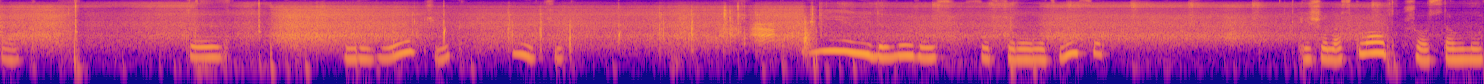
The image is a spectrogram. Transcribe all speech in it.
Так. Це деревочок. Чик. І йдемо розсортувати мусор. І на склад, що ставимо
